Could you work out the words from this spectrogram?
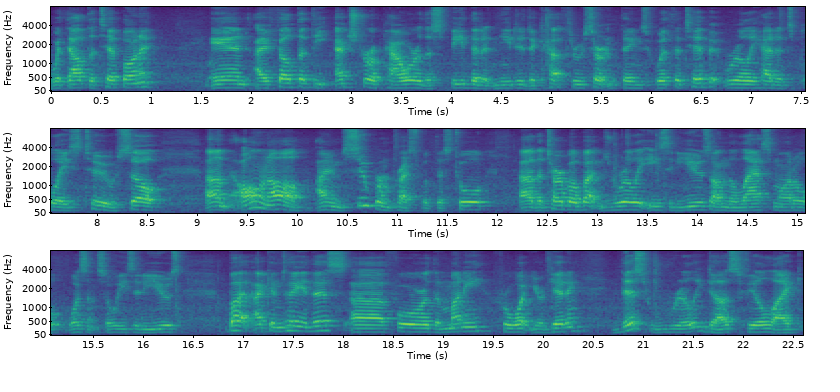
without the tip on it and I felt that the extra power, the speed that it needed to cut through certain things with the tip, it really had its place too. So um, all in all, I'm super impressed with this tool. Uh, the turbo button's really easy to use. On the last model, wasn't so easy to use. But I can tell you this, uh, for the money, for what you're getting, this really does feel like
